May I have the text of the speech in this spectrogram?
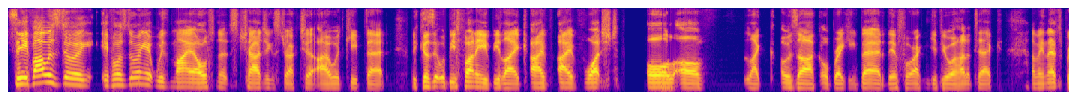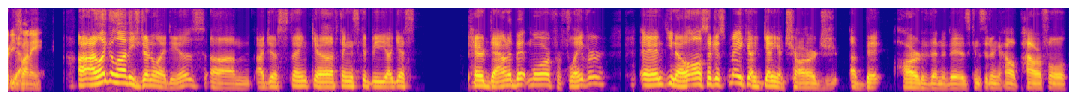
See, if I was doing if I was doing it with my alternate charging structure, I would keep that because it would be funny. Be like, I've I've watched all of like Ozark or Breaking Bad, therefore I can give you a heart attack. I mean, that's pretty Yeah. funny. I, like a lot of these general ideas. Um, I just think uh, things could be, I guess, pared down a bit more for flavor, and you know, also just make a, getting a charge a bit harder than it is, considering how powerful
